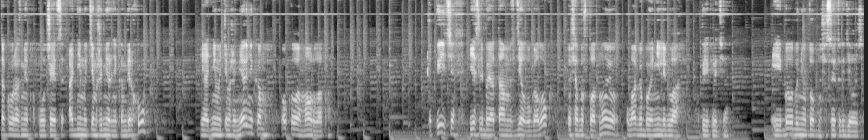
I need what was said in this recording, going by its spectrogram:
такую разметку, получается, одним и тем же мерником вверху и одним и тем же мерником около маурлата. Как видите, если бы я там сделал уголок, то сейчас бы вплотную лага бы не легла к перекрытию. И было бы неудобно сейчас это делать.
